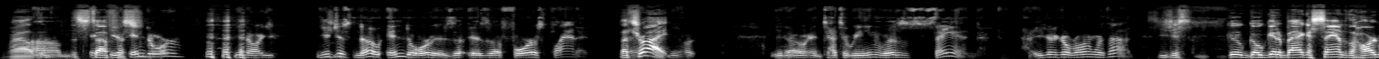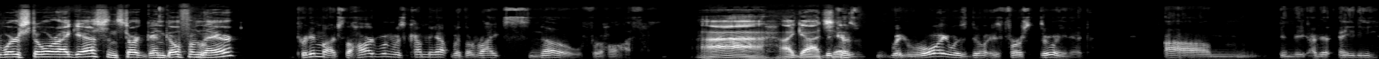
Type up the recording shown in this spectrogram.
well um, the stuff you is know, Endor you know you, you just know Endor is a, is a forest planet. That's and, right. You know, you know, and Tatooine was sand. How are you going to go wrong with that? You just go go get a bag of sand at the hardware store, I guess, and start and go from there. Pretty much, the hard one was coming up with the right snow for Hoth. Ah, I got you. Because when Roy was doing his first doing it, um, in the I got eighty,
